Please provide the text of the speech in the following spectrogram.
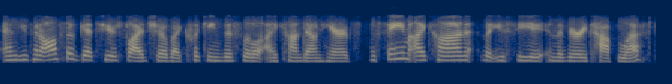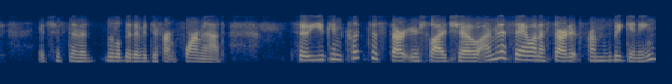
And you can also get to your slideshow by clicking this little icon down here. It's the same icon that you see in the very top left. It's just in a little bit of a different format. So you can click to start your slideshow. I'm going to say I want to start it from the beginning.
